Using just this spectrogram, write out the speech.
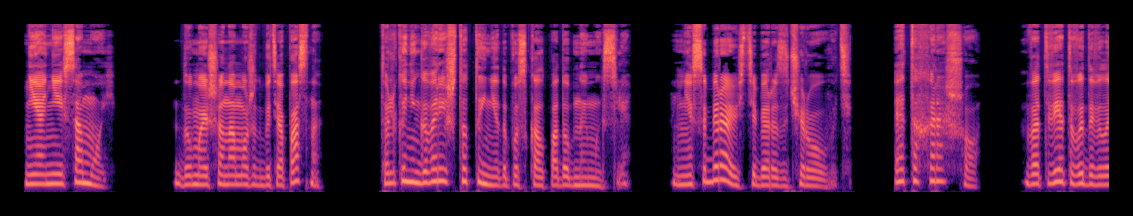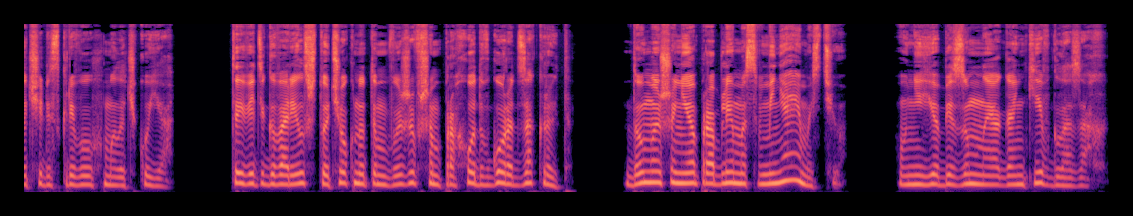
ни о ней самой. Думаешь, она может быть опасна? Только не говори, что ты не допускал подобной мысли. Не собираюсь тебя разочаровывать. Это хорошо. В ответ выдавила через кривую хмылочку я. Ты ведь говорил, что чокнутым выжившим проход в город закрыт. Думаешь, у нее проблемы с вменяемостью? У нее безумные огоньки в глазах.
